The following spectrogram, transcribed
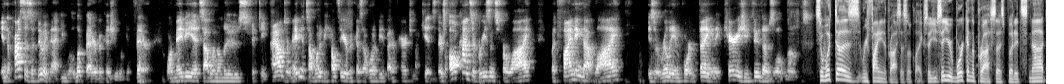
in the process of doing that, you will look better because you will get fitter. Or maybe it's I want to lose 15 pounds, or maybe it's I want to be healthier because I want to be a better parent to my kids. There's all kinds of reasons for why, but finding that why is a really important thing and it carries you through those little moments. So what does refining the process look like? So you say you're working the process, but it's not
